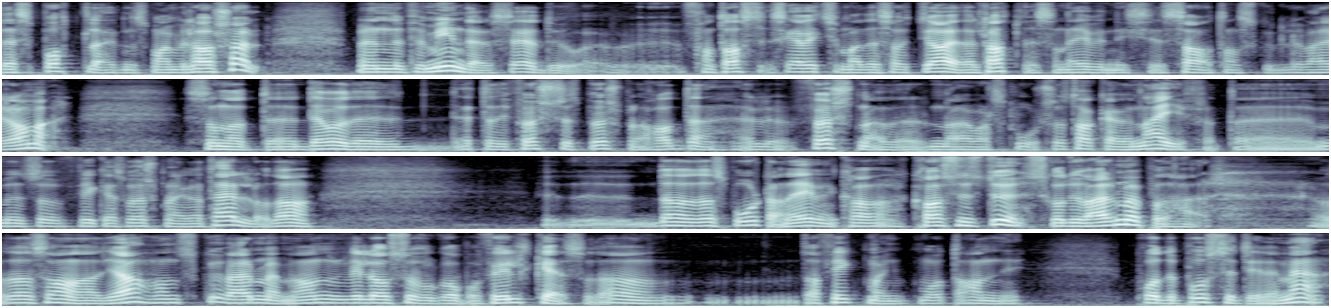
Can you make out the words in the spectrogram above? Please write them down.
det spotlighten som han vil ha sjøl. Men for min del så er det jo fantastisk. Jeg vet ikke om jeg hadde sagt ja i det hele tatt hvis han Eivind ikke sa at han skulle være i lag med meg. Sånn at eh, Det var det, et av de første spørsmålene jeg hadde. Eller Først når jeg, når jeg ble spurt, så takka jeg jo nei. For at, eh, men så fikk jeg spørsmål en gang til, og da, da, da spurte han Eivind hva, hva syns du, skal du være med på det her? Og Da sa han at ja, han skulle være med, men han ville også gå på fylket. Så da, da fikk man på en måte han på det positive med.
